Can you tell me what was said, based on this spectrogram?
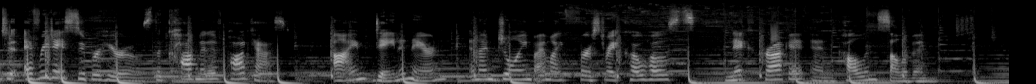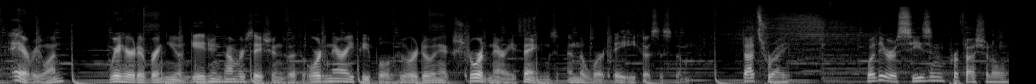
to Everyday Superheroes, the cognitive podcast. I'm Dana Nairn, and I'm joined by my first rate co hosts, Nick Crockett and Colin Sullivan. Hey everyone. We're here to bring you engaging conversations with ordinary people who are doing extraordinary things in the Workday ecosystem. That's right. Whether you're a seasoned professional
